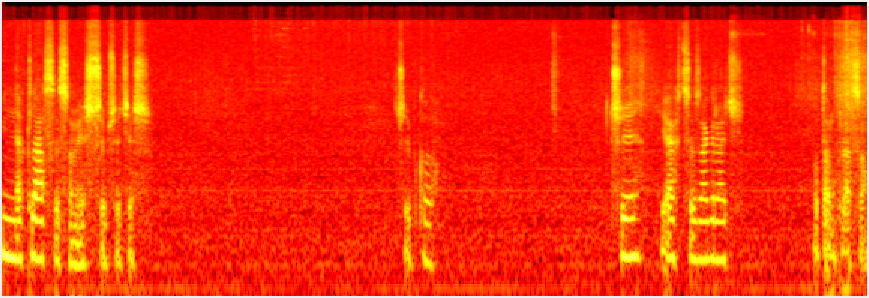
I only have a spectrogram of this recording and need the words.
Inne klasy są jeszcze przecież. Szybko. Czy ja chcę zagrać o tą klasą?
